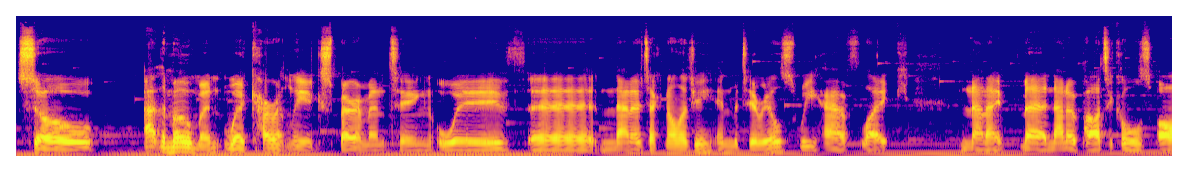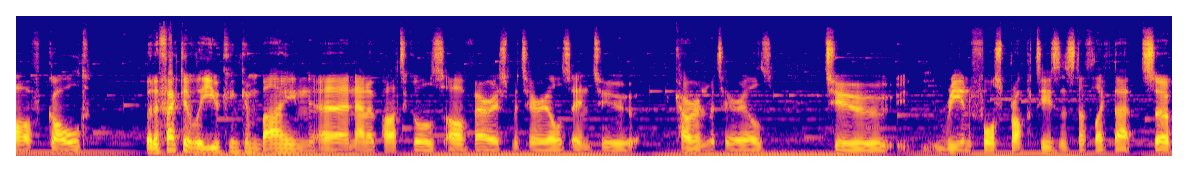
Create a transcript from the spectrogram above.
so at the moment, we're currently experimenting with uh, nanotechnology in materials. We have like nano uh, nanoparticles of gold, but effectively, you can combine uh, nanoparticles of various materials into current materials to reinforce properties and stuff like that. So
